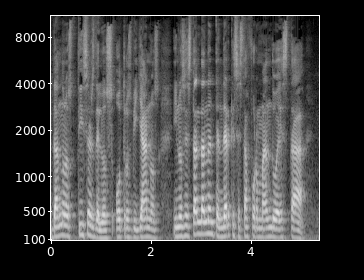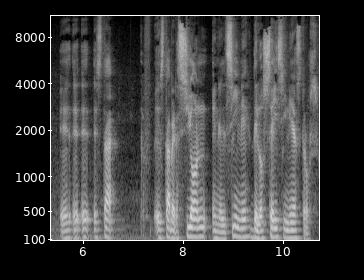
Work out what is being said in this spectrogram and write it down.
dándonos teasers de los otros villanos y nos están dando a entender que se está formando esta, eh, esta, esta versión en el cine de los seis siniestros.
